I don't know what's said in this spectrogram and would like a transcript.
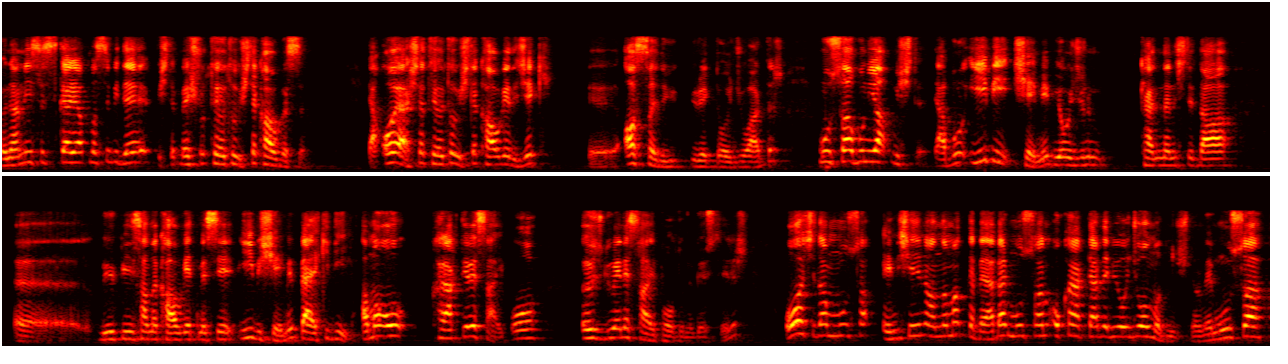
önemli istatistikler yapması bir de işte meşhur Teotovic'te kavgası. Ya o yaşta Teotovic'te kavga edecek e, az sayıda yürekli oyuncu vardır. Musa bunu yapmıştı. Ya bu iyi bir şey mi? Bir oyuncunun kendinden işte daha e, büyük bir insanla kavga etmesi iyi bir şey mi? Belki değil. Ama o karaktere sahip, o özgüvene sahip olduğunu gösterir. O açıdan Musa endişelerini anlamakla beraber Musa'nın o karakterde bir oyuncu olmadığını düşünüyorum. Ve Musa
